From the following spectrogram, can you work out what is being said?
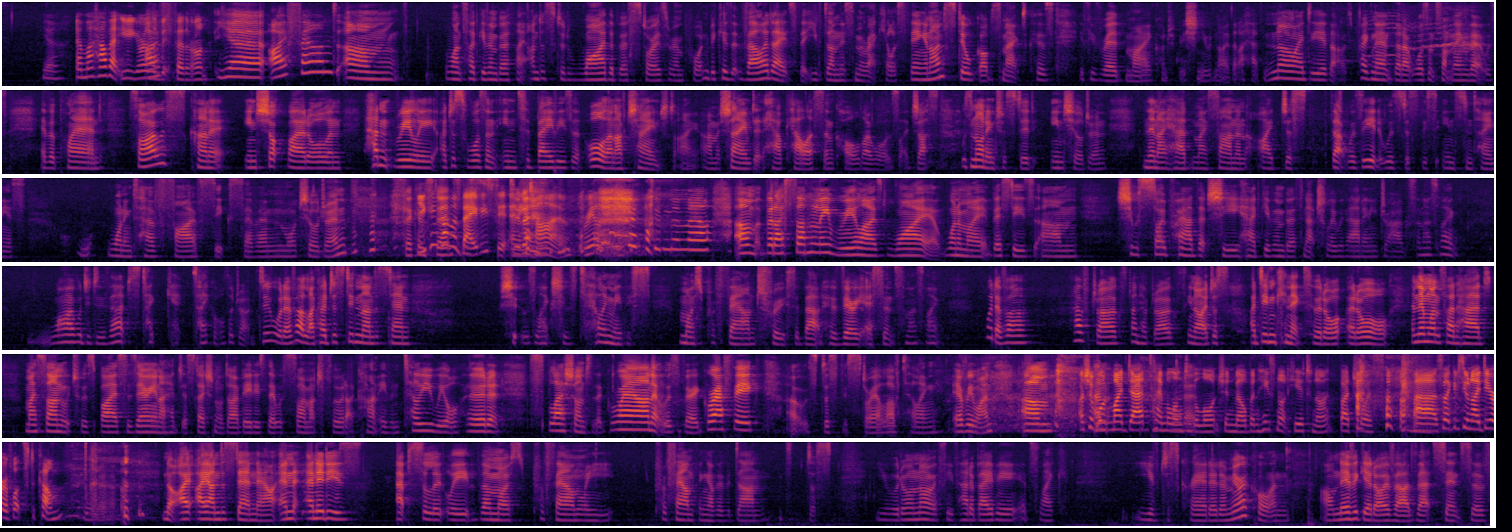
Yeah. Emma, how about you? You're a little I've- bit further on. Yeah, I found um, once I'd given birth, I understood why the birth stories were important because it validates that you've done this miraculous thing. And I'm still gobsmacked because if you've read my contribution, you would know that I had no idea that I was pregnant, that it wasn't something that was ever planned. So I was kind of in shock by it all and hadn't really, I just wasn't into babies at all. And I've changed. I, I'm ashamed at how callous and cold I was. I just was not interested in children. And then I had my son, and I just, that was it. It was just this instantaneous w- wanting to have five, six, seven more children. You can come and Circumstances babysit didn't- anytime, really. didn't allow. Um, but I suddenly realised why one of my besties, um, she was so proud that she had given birth naturally without any drugs. And I was like, why would you do that? Just take, get, take all the drugs, do whatever. Like, I just didn't understand. She, it was like she was telling me this most profound truth about her very essence. And I was like, whatever, have drugs, don't have drugs. You know, I just, I didn't connect to it all, at all. And then once I'd had my son, which was by a cesarean, I had gestational diabetes. There was so much fluid, I can't even tell you. We all heard it splash onto the ground. It was very graphic. Uh, it was just this story I love telling everyone. Um, I should warn, my dad came along to the launch in Melbourne. He's not here tonight by choice. uh, so that gives you an idea of what's to come. no, I, I understand now. And, and it is absolutely the most profoundly profound thing I've ever done. It's just, you would all know if you've had a baby, it's like you've just created a miracle. And I'll never get over that sense of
